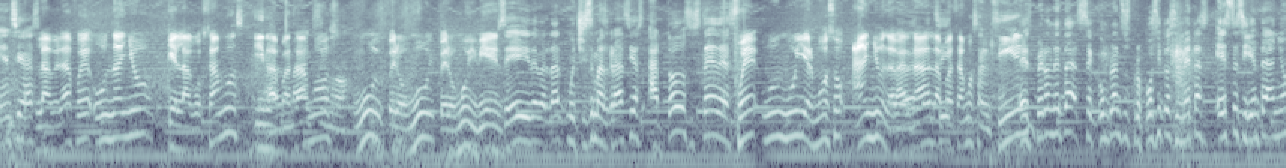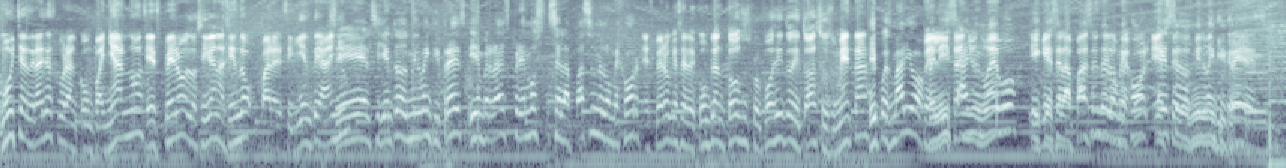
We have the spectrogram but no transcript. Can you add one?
La verdad fue un año que la gozamos y la Al pasamos máximo. muy, pero muy, pero muy bien. Sí, de verdad, muchísimas gracias a todos ustedes. Fue un muy hermoso año, la, La verdad, verdad, la sí. pasamos al 100. Espero, neta, se cumplan sus propósitos y metas este siguiente año. Muchas gracias por acompañarnos. Espero lo sigan haciendo para el siguiente año. Sí, el siguiente 2023. Y en verdad esperemos se la pasen de lo mejor. Espero que se le cumplan todos sus propósitos y todas sus metas. Y pues Mario, Año nuevo y que se la pasen de lo mejor este 2023.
